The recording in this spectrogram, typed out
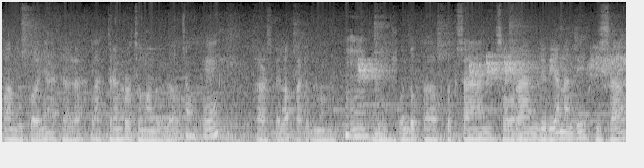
pambukonya adalah Ladrang Rojo Manggolo Oke. Laras Pelok Patut 6 Mm-mm. untuk eh, beksan, soran, lirian nanti bisa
